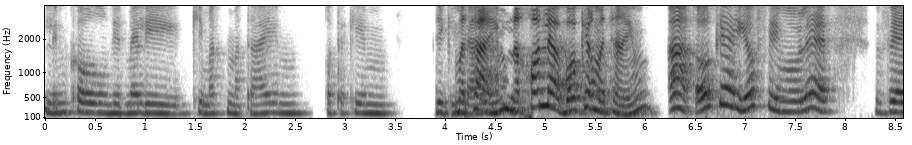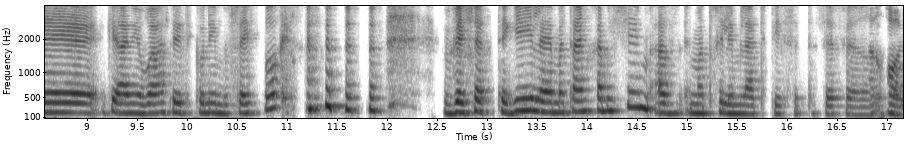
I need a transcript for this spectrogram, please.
למכור, נדמה לי, כמעט 200 עותקים דיגיטליים. 200, נכון להבוקר 200. אה, אוקיי, יופי, מעולה. ואני רואה את התיקונים בפייסבוק. וכשאת תגיעי ל-250, אז הם מתחילים להדפיס את הספר. נכון,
